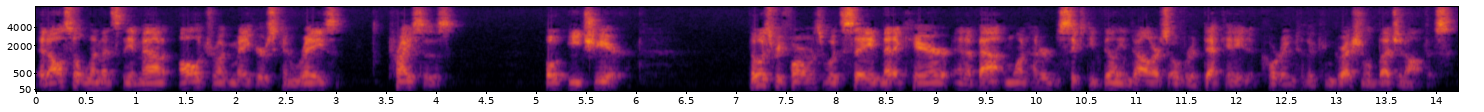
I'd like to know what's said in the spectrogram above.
It also limits the amount all drug makers can raise prices each year. Those reforms would save Medicare and about $160 billion over a decade, according to the Congressional Budget Office.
